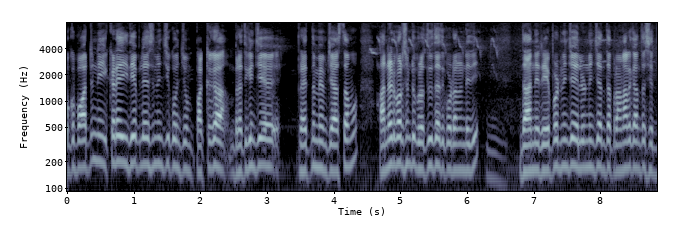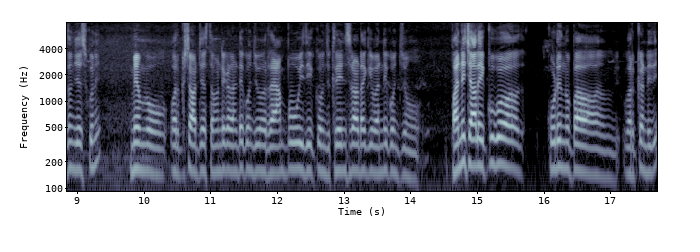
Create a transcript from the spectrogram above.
ఒక పార్టీని ఇక్కడే ఇదే ప్లేస్ నుంచి కొంచెం పక్కగా బ్రతికించే ప్రయత్నం మేము చేస్తాము. హండ్రెడ్ పర్సెంట్ బ్రతుకుతుంది కూడా అండి ఇది దాన్ని రేపటి నుంచి ఎల్లుండి నుంచి అంత ప్రణాళిక అంతా సిద్ధం చేసుకుని మేము వర్క్ స్టార్ట్ చేస్తామండి. ఇక్కడ అంటే కొంచెం ర్యాంపు ఇది కొంచెం క్రెయిన్స్ రావడానికి ఇవన్నీ కొంచెం పని చాలా ఎక్కువగా కూడిన వర్క్ అండి ఇది.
